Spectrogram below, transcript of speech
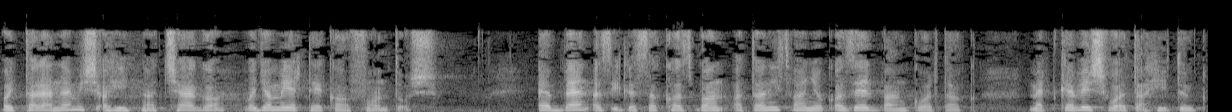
hogy talán nem is a hit nagysága vagy a mértéke a fontos. Ebben az ige szakaszban a tanítványok azért bánkortak, mert kevés volt a hitük,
